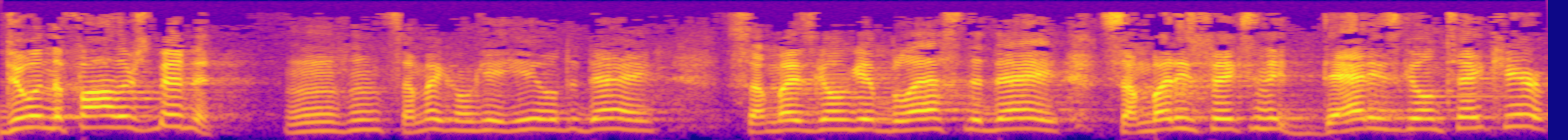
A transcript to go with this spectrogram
Doing the Father's business. Mm-hmm. Somebody's gonna get healed today. Somebody's gonna get blessed today. Somebody's fixing it. Daddy's gonna take care of.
